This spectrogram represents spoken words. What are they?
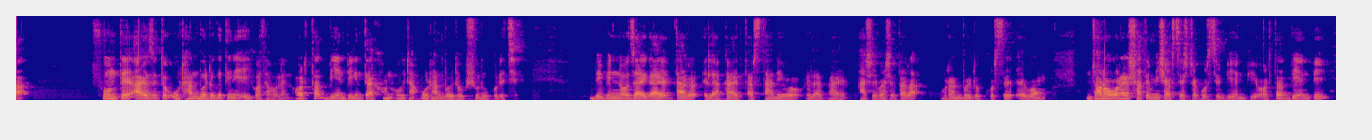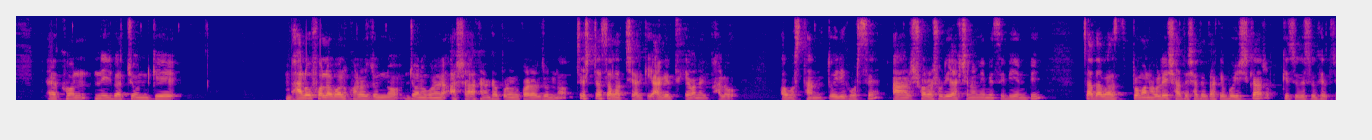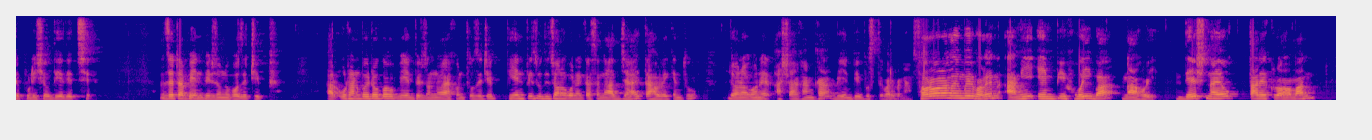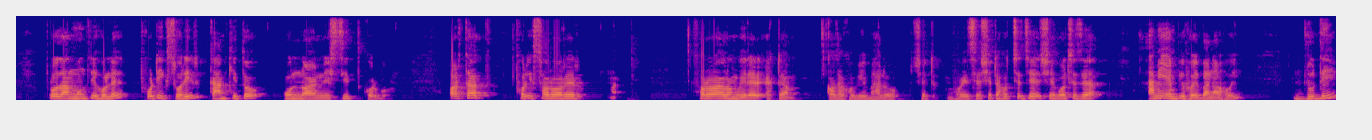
শুনতে আয়োজিত উঠান বৈঠকে তিনি এই কথা বলেন। অর্থাৎ বিএনপি কিন্তু এখন উঠা উঠান বৈঠক শুরু করেছে। বিভিন্ন জায়গায় তার এলাকায়, তার স্থানীয় এলাকায় আশেপাশে তারা উঠান বৈঠক করছে এবং জনগণের সাথে মিশার চেষ্টা করছে বিএনপি। অর্থাৎ বিএনপি এখন নির্বাচনকে ভালো ফলাফল করার জন্য, জনগণের আশা, আকাঙ্ক্ষা পূরণ করার জন্য চেষ্টা চালাচ্ছে আর কি। আগের থেকে অনেক ভালো অবস্থান তৈরি করছে। আর সরাসরি অ্যাকশনে নেমেছে বিএনপি চাঁদাবাজ প্রমাণ হলে সাথে সাথে তাকে বহিষ্কার, কিছু কিছু ক্ষেত্রে পুলিশেও দিয়ে দিচ্ছে। যেটা বিএনপির জন্য পজিটিভ আর উঠান বৈঠকও বিএনপির জন্য এখন পজিটিভ বিএনপি যদি জনগণের কাছে না যায়, তাহলে কিন্তু জনগণের আশা আকাঙ্ক্ষা বিএনপি বুঝতে পারবে না। সরোয়ার আলমগীর বলেন, আমি এমপি হই বা না হই। দেশ নায়ক তারেক রহমান প্রধানমন্ত্রী হলে ফটিকছড়ির কাঙ্ক্ষিত উন্নয়ন নিশ্চিত করব। অর্থাৎ ফরিক সরোয়ারের, সরোয়ার আলমগীরের একটা কথা খুবই ভালো সেটা হয়েছে। সেটা হচ্ছে যে, সে বলছে যে, আমি এমপি হই বা না হই, যদি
